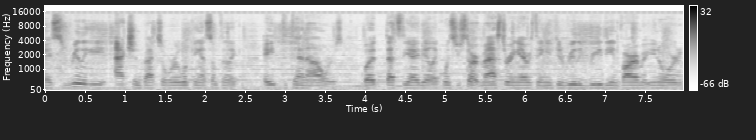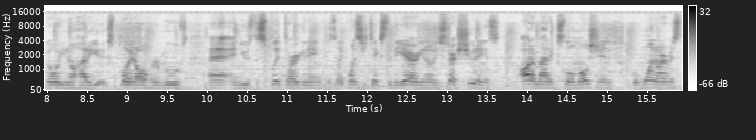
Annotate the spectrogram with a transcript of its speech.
it's really action packed, so we're looking at something like eight to ten hours. But that's the idea. Like once you start mastering everything, you can really read the environment. You know where to go. You know how to exploit all her moves and, and use the split targeting. Because like once she takes to the air, you know you start shooting. It's automatic slow motion, but one arm is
